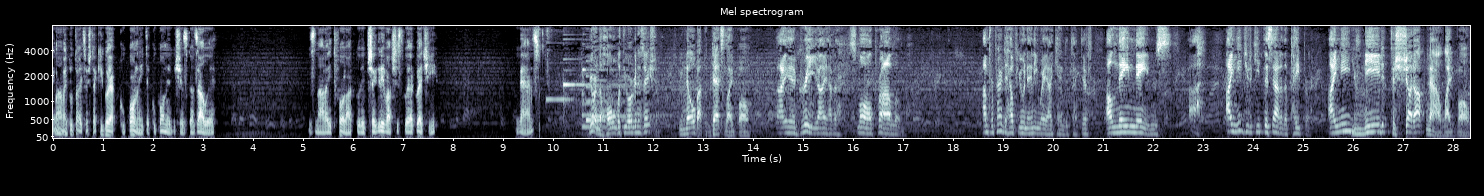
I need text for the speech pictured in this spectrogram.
I mamy tutaj coś takiego jak kupony i te kupony by się zgadzały z Lightfalla, który przegrywa wszystko jak leci. Więc You're in the hole with the organization. We know about the debts, Lightball. I agree I have a small problem. I'm prepared to help you in any way I can, Detective. I'll name names. Uh, I need you to keep this out of the paper. I need... You need to shut up now, Lightball.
